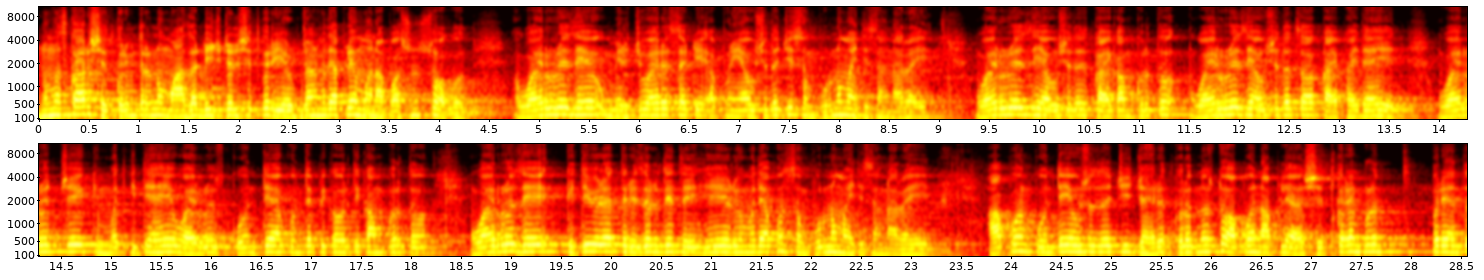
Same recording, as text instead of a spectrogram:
नमस्कार शेतकरी मित्रांनो माझा डिजिटल शेतकरी या चॅनलमध्ये आपले मनापासून स्वागत. वायरोरेज हे मिरची व्हायरससाठी आपण या औषधाची संपूर्ण माहिती सांगणार आहे. वायरोरेज हे औषध काय काम करतं? वायरोरेज या औषधाचा काय फायदे आहेत? वायरोजची किंमत किती आहे? वायरोज कोणत्या कोणत्या पिकावरती काम करतं? वायरोज हे किती वेळात रिझल्ट देते हे व्हिडिओमध्ये आपण संपूर्ण माहिती सांगणार आहे. आपण कोणत्याही औषधाची जाहिरात करत नसतो. आपण आपल्या शेतकऱ्यांपर्यंत पर्यंत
